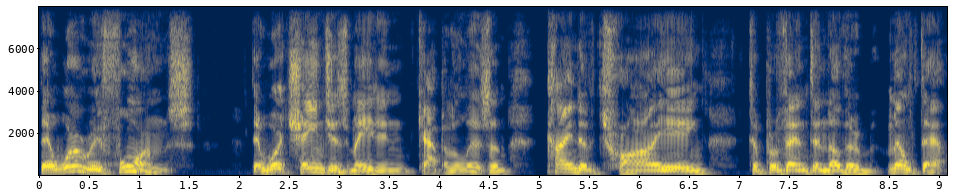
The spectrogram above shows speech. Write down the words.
there were reforms there were changes made in capitalism, kind of trying to prevent another meltdown.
